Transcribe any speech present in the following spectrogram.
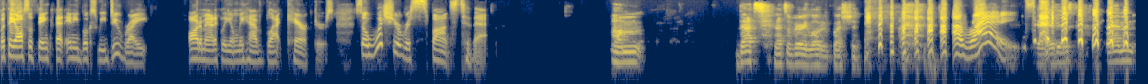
but they also think that any books we do write automatically only have black characters so what's your response to that um that's that's a very loaded question right. Yeah, it is. and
